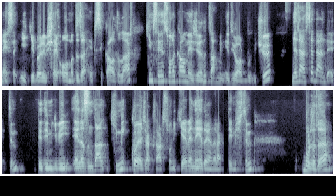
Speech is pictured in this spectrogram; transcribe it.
neyse iyi ki böyle bir şey olmadı da hepsi kaldılar. Kimsenin sona kalmayacağını tahmin ediyor bu üçü. Nedense ben de ettim. Dediğim gibi en azından kimi koyacaklar son ikiye ve neye dayanarak demiştim. Burada da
